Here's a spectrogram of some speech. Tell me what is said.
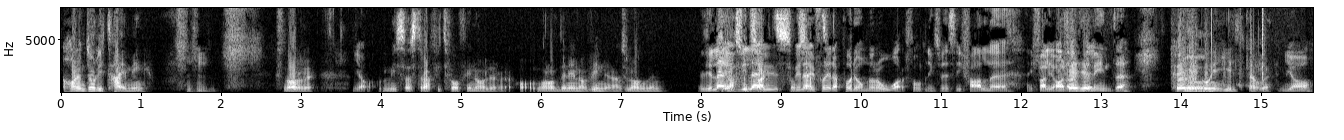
har en dålig timing snarare. Ja. Missar straff i två finaler varav den ena vinner hans lag men Vi lär, Ja, vi lär, sagt, ju, vi lär ju få reda på det om några år förhoppningsvis. Ifall, eh, ifall jag har rätt eller inte. Tredje gången gilt kanske. Ja.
